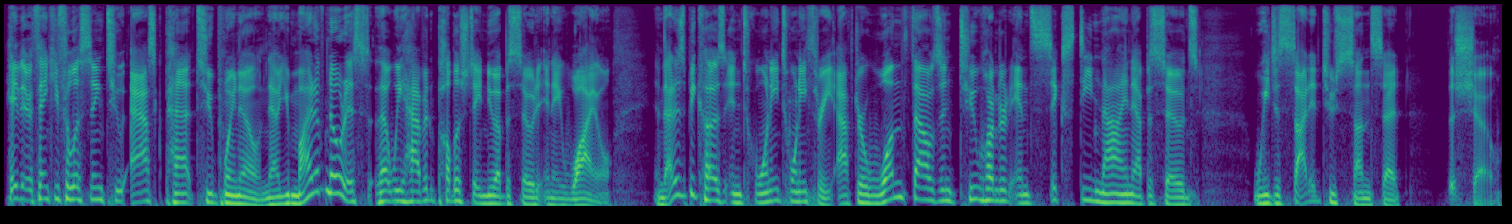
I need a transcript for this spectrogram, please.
Hey there, thank you for listening to Ask Pat 2.0. Now, you might have noticed that we haven't published a new episode in a while. And that is because in 2023, after 1,269 episodes, we decided to sunset the show.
